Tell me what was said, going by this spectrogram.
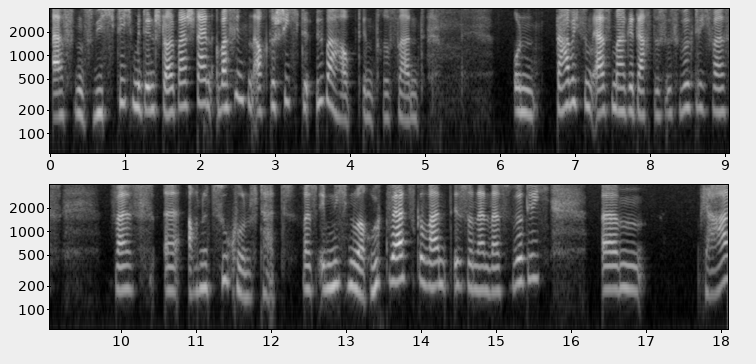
erstens wichtig mit den Stolpersteinen, aber finden auch Geschichte überhaupt interessant. Und da habe ich zum ersten Mal gedacht, das ist wirklich was, was äh, auch eine Zukunft hat, was eben nicht nur rückwärts gewandt ist, sondern was wirklich ähm, ja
